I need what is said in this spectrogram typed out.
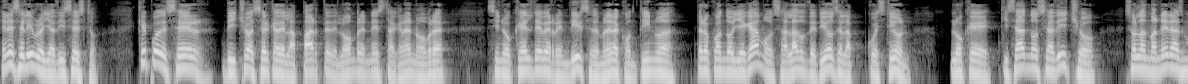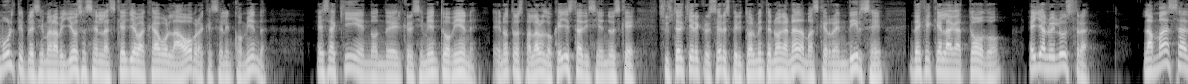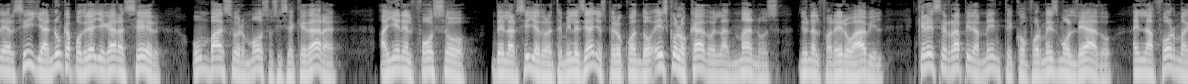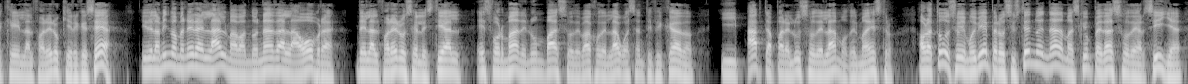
En ese libro ya dice esto. ¿Qué puede ser dicho acerca de la parte del hombre en esta gran obra, sino que él debe rendirse de manera continua? Pero cuando llegamos al lado de Dios de la cuestión, lo que quizás no se ha dicho son las maneras múltiples y maravillosas en las que Él lleva a cabo la obra que se le encomienda. Es aquí en donde el crecimiento viene. En otras palabras, lo que ella está diciendo es que si usted quiere crecer espiritualmente, no haga nada más que rendirse, deje que Él haga todo. Ella lo ilustra. La masa de arcilla nunca podría llegar a ser un vaso hermoso si se quedara allí en el foso de la arcilla durante miles de años, pero cuando es colocado en las manos de un alfarero hábil, crece rápidamente conforme es moldeado en la forma que el alfarero quiere que sea. Y de la misma manera el alma abandonada a la obra del alfarero celestial es formada en un vaso debajo del agua santificado y apta para el uso del amo, del maestro. Ahora todo se oye muy bien, pero si usted no es nada más que un pedazo de arcilla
